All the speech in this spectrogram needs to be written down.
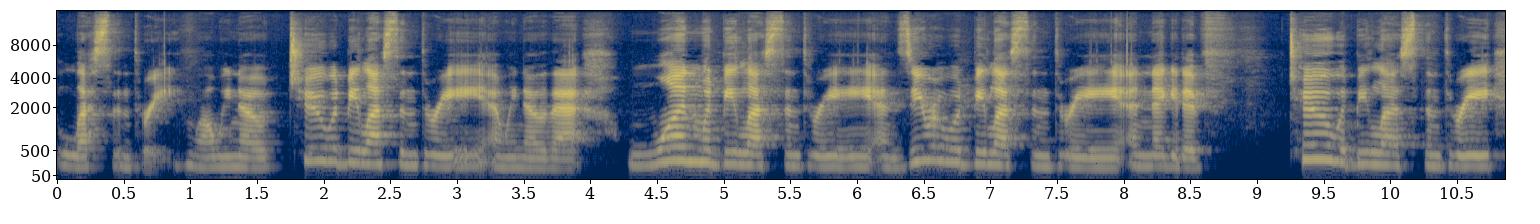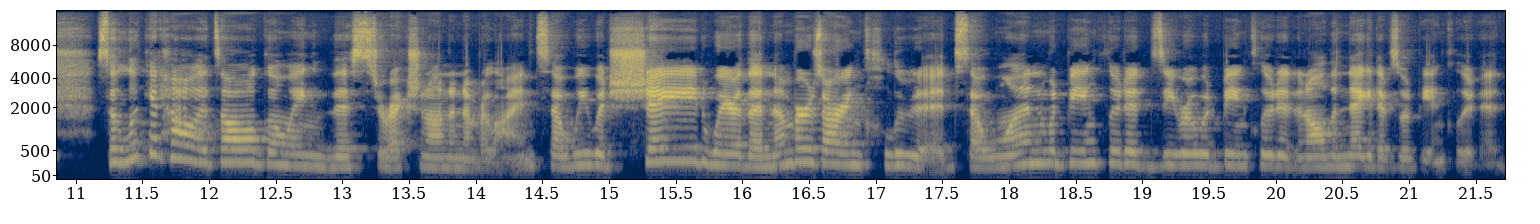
less than 3? Well, we know 2 would be less than 3, and we know that 1 would be less than 3, and 0 would be less than 3, and negative two would be less than three. So look at how it's all going this direction on a number line. So we would shade where the numbers are included. So one would be included, zero would be included, and all the negatives would be included.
